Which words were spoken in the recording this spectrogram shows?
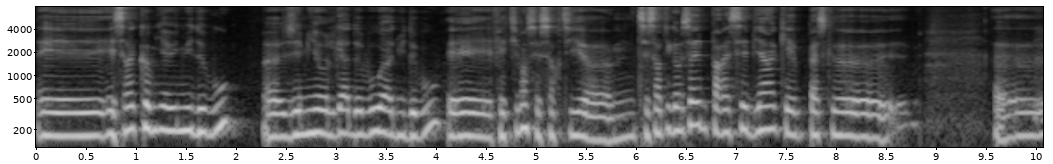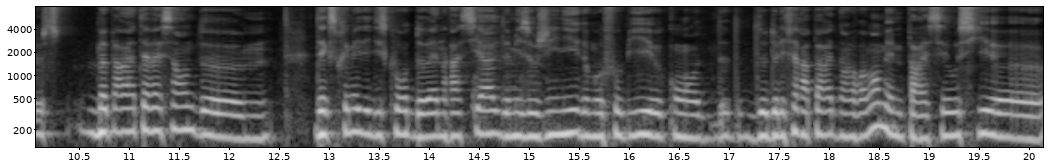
Et, c'est vrai que comme il y a une nuit debout, j'ai mis Olga debout à Nuit debout, et effectivement c'est sorti, c'est sorti comme ça. Il me paraissait bien parce que me paraît intéressant de d'exprimer des discours de haine raciale, de misogynie, d'homophobie, euh, de, les faire apparaître dans le roman, mais me paraissait aussi euh,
